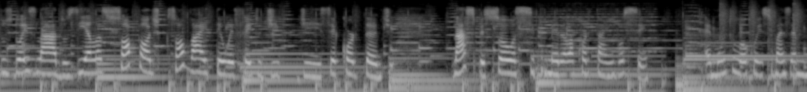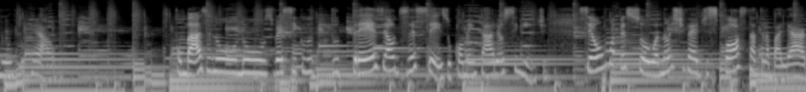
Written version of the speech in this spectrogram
dos dois lados e ela só pode, só vai ter o efeito de, de ser cortante nas pessoas se primeiro ela cortar em você. É muito louco isso, mas é muito real. Com base no, nos versículos do 13 ao 16, o comentário é o seguinte: se uma pessoa não estiver disposta a trabalhar,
